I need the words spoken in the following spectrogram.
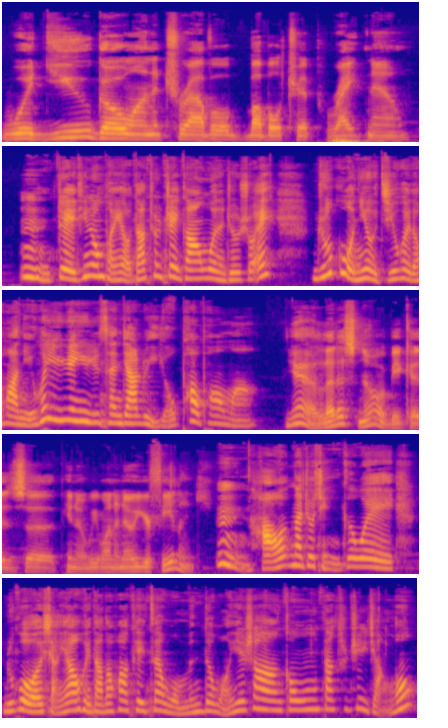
Would you go on a travel bubble trip right now? 嗯，对，听众朋友，Doctor J 刚刚问的就是说，哎，如果你有机会的话，你会愿意去参加旅游泡泡吗？Yeah, let us know because, uh, you know, we want to know your feelings. 嗯，好，那就请各位，如果想要回答的话，可以在我们的网页上跟 Doctor J 讲哦。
